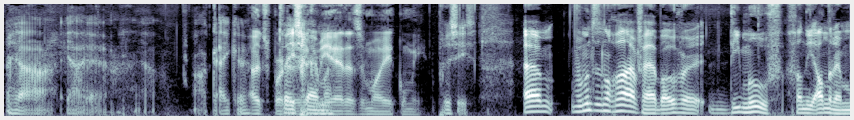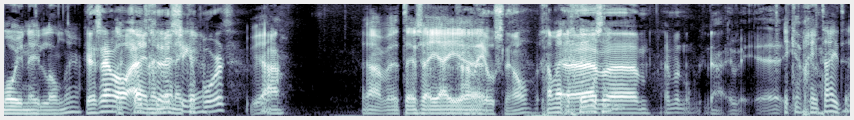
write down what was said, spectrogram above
ja, ja, ja. ja. ja. Kijken. uitsport Twee rugby, schermen. hè, dat is een mooie commie. Precies. Ehm, we moeten het nog wel even hebben over die move van die andere mooie Nederlander. Ja, zijn we al kleine uit manneke. Singapore? Ja, Ja, we, tenzij jij... gaan eh, heel snel. gaan wij echt Eh, heel snel? we- hebben we nog, nou, eh, ik heb geen tijd, hè?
